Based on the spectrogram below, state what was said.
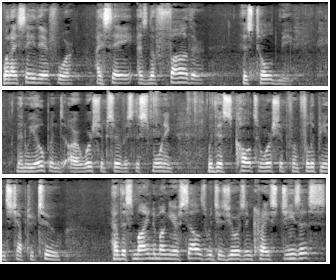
What I say, therefore, I say as the Father has told me. Then we opened our worship service this morning with this call to worship from Philippians chapter 2. Have this mind among yourselves, which is yours in Christ Jesus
